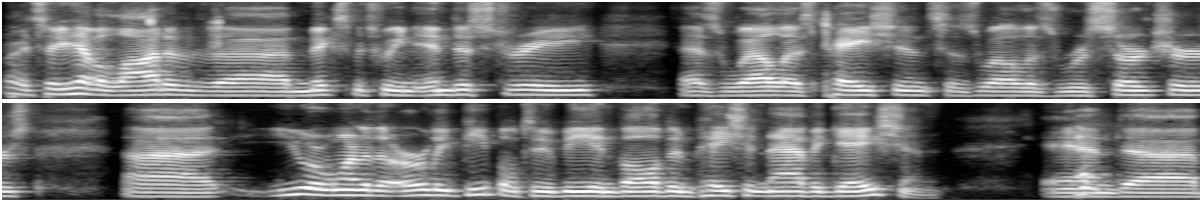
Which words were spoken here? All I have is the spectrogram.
Right. So you have a lot of uh, mix between industry as well as patients as well as researchers. Uh, you were one of the early people to be involved in patient navigation, and uh,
